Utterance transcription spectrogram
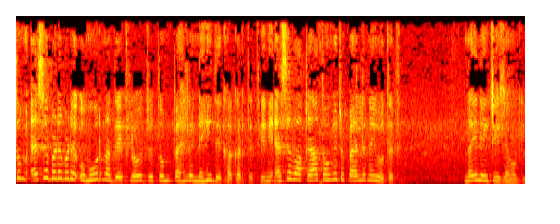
تم ایسے بڑے بڑے امور نہ دیکھ لو جو تم پہلے نہیں دیکھا کرتے تھے۔ یعنی ایسے واقعات ہوں گے جو پہلے نہیں ہوتے تھے۔ نئی نئی چیزیں ہوگی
